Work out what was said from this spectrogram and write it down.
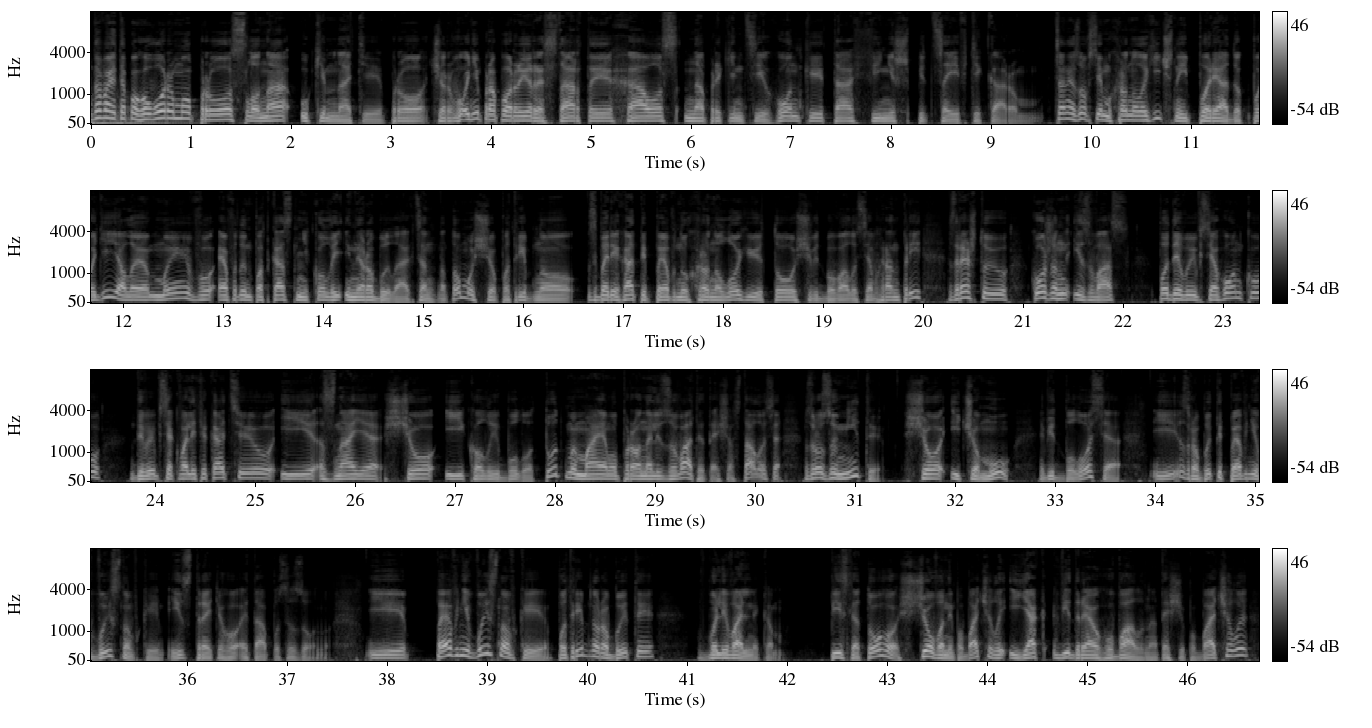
Давайте поговоримо про слона у кімнаті, про червоні прапори, рестарти, хаос наприкінці гонки та фініш під сейфтікаром. Це не зовсім хронологічний порядок подій, але ми в F1 подкаст ніколи і не робили акцент на тому, що потрібно зберігати певну хронологію того, що відбувалося в гран-прі. Зрештою, кожен із вас подивився гонку дивився кваліфікацію і знає, що і коли було. Тут ми маємо проаналізувати те, що сталося, зрозуміти, що і чому відбулося, і зробити певні висновки із третього етапу сезону. І певні висновки потрібно робити вболівальникам після того, що вони побачили і як відреагували на те, що побачили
